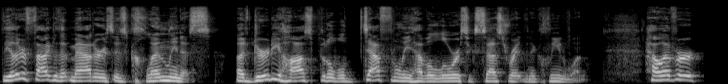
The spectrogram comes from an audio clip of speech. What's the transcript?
The other factor that matters is cleanliness. A dirty hospital will definitely have a lower success rate than a clean one. However,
